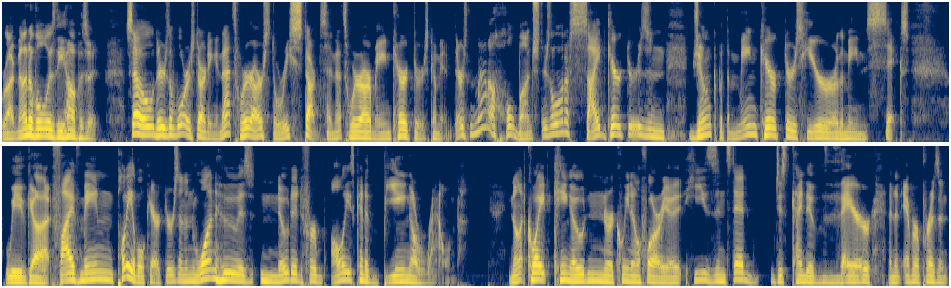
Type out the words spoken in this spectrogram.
Ragnanival is the opposite. So there's a war starting, and that's where our story starts, and that's where our main characters come in. There's not a whole bunch, there's a lot of side characters and junk, but the main characters here are the main six. We've got five main playable characters, and then one who is noted for always kind of being around. Not quite King Odin or Queen Elfaria. He's instead just kind of there and an ever present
